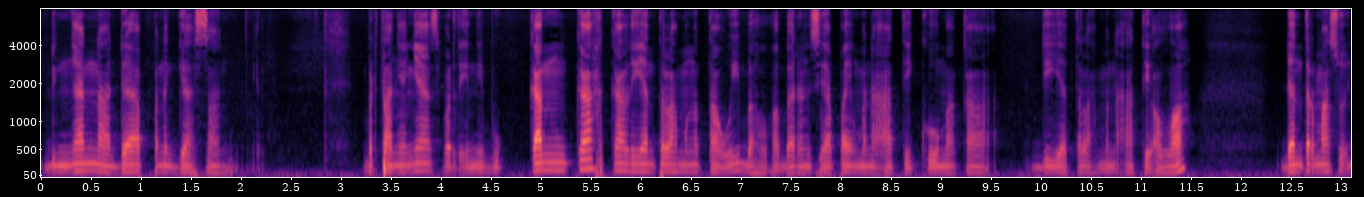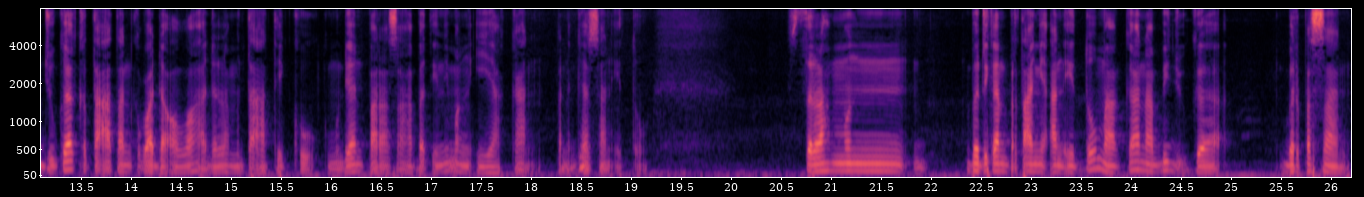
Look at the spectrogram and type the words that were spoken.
dengan nada penegasan. Bertanyanya seperti ini, bukankah kalian telah mengetahui bahwa barang siapa yang menaatiku maka dia telah menaati Allah? Dan termasuk juga ketaatan kepada Allah adalah mentaatiku. Kemudian para sahabat ini mengiyakan penegasan itu. Setelah memberikan pertanyaan itu, maka Nabi juga berpesan,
